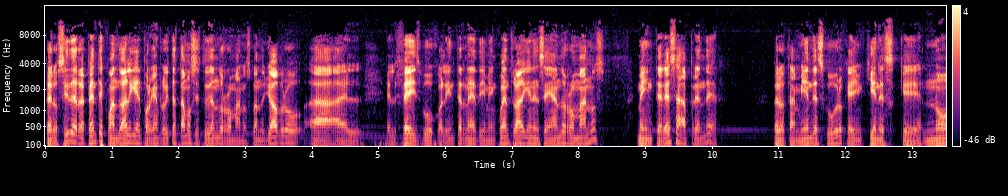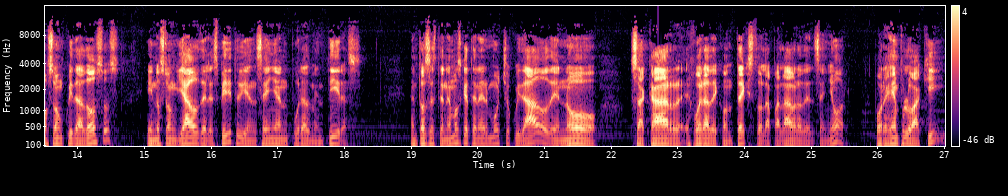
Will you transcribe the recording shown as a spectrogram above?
pero sí de repente cuando alguien, por ejemplo, ahorita estamos estudiando Romanos, cuando yo abro ah, el, el Facebook o el Internet y me encuentro a alguien enseñando Romanos, me interesa aprender. Pero también descubro que hay quienes que no son cuidadosos y no son guiados del Espíritu y enseñan puras mentiras. Entonces tenemos que tener mucho cuidado de no sacar fuera de contexto la palabra del Señor. Por ejemplo, aquí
